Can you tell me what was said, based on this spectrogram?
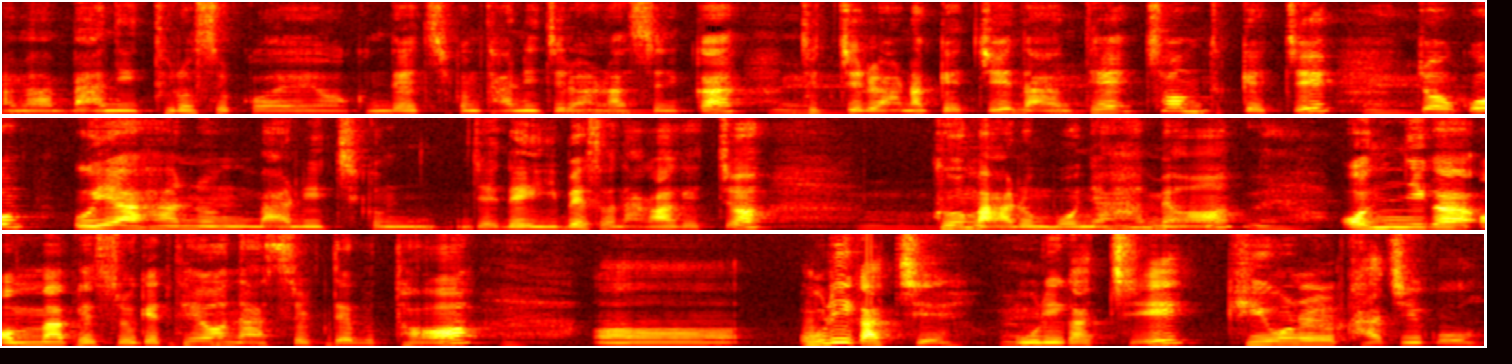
아마 많이 들었을 거예요. 근데 지금 다니지를 않았으니까 네. 듣지를 않았겠지. 나한테 처음 듣겠지. 네. 조금 의아하는 말이 지금 이제 내 입에서 나가겠죠. 그 말은 뭐냐 하면 네, 언니가 엄마 뱃속에 태어났을 때부터 어 우리 같이 우리 같이 기운을 가지고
